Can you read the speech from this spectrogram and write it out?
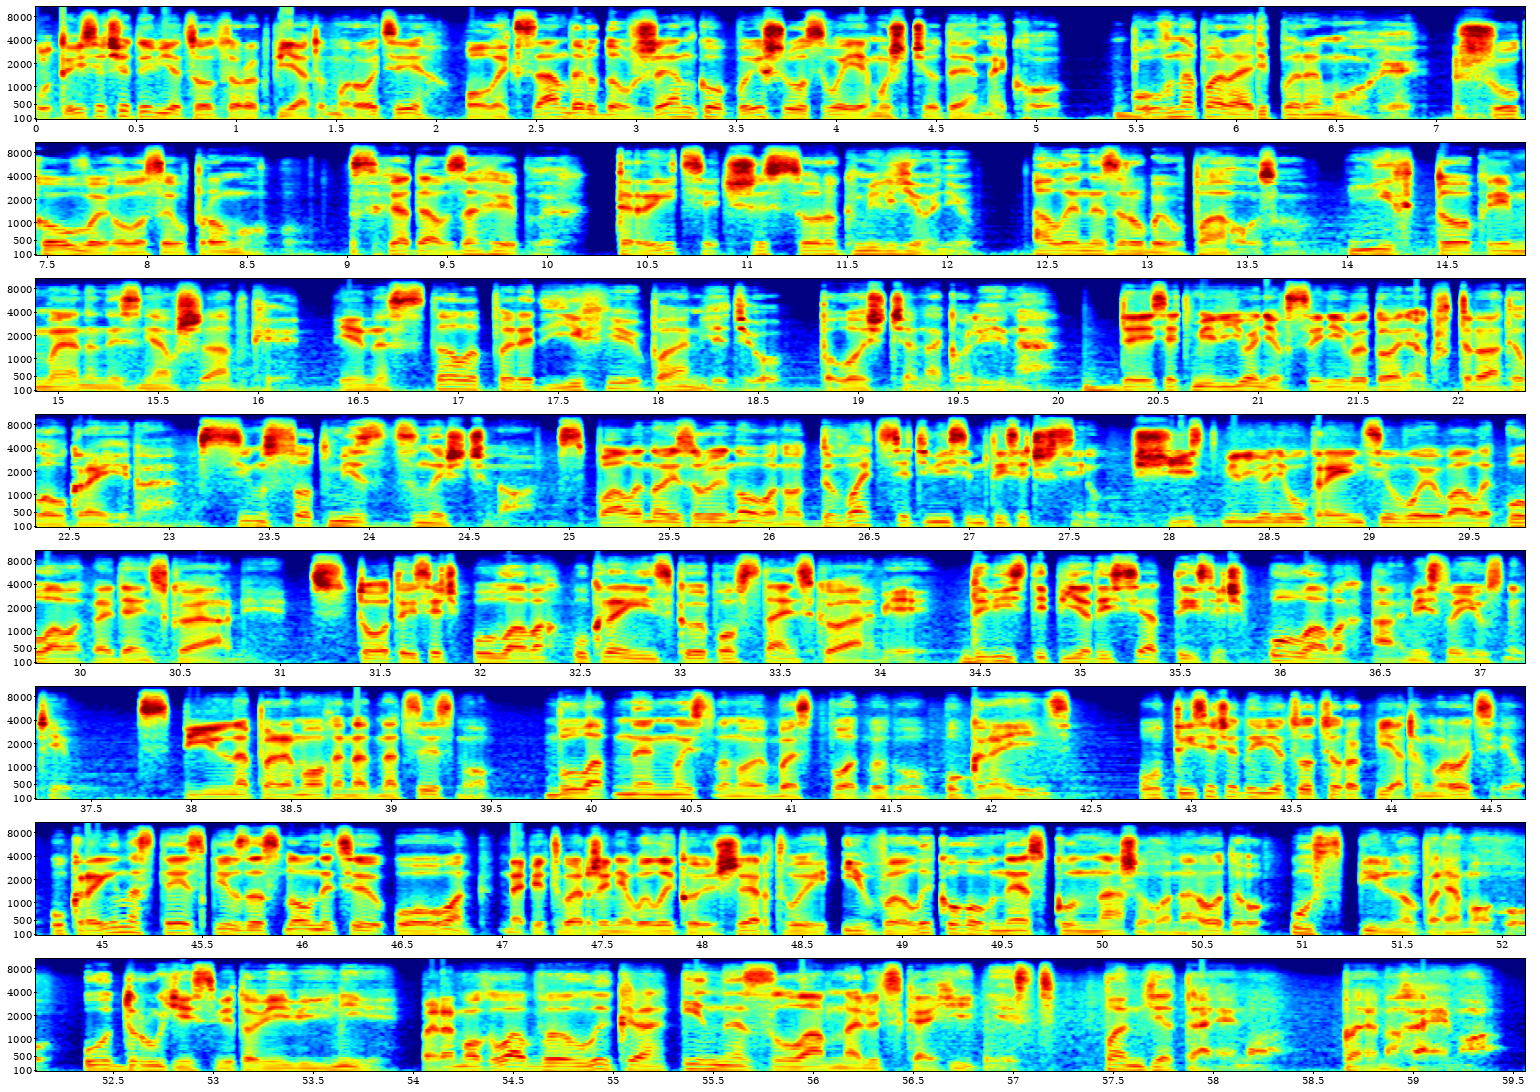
У 1945 році Олександр Довженко пише у своєму щоденнику: був на параді перемоги. Жуков виголосив промову. Згадав загиблих 30 чи 40 мільйонів, але не зробив паузу. Ніхто, крім мене, не зняв шапки, і не стала перед їхньою пам'яттю площа на коліна. 10 мільйонів синів і доньок втратила Україна. 700 міст знищено. Спалено і зруйновано 28 тисяч сіл. 6 мільйонів українців воювали у лавах радянської армії. 100 тисяч у лавах української повстанської армії. 250 тисяч у лавах армій союзників. Спільна перемога над нацизмом була б немисленою без подвигу українців. У 1945 році Україна стає співзасновницею ООН на підтвердження великої жертви і великого внеску нашого народу у спільну перемогу. У Другій світовій війні перемогла велика і незламна людська гідність. Пам'ятаємо, перемагаємо.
